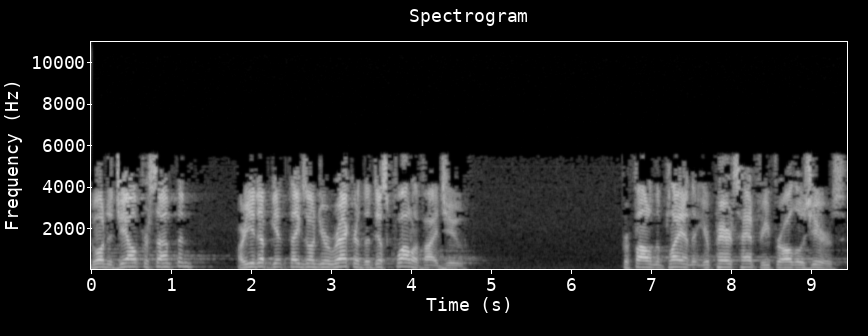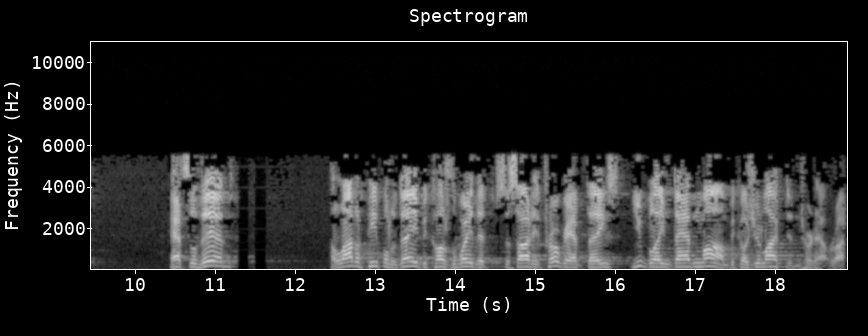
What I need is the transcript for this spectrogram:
going to jail for something, or you ended up getting things on your record that disqualified you for following the plan that your parents had for you for all those years. And so then, a lot of people today, because of the way that society has programmed things, you blame dad and mom because your life didn't turn out right.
